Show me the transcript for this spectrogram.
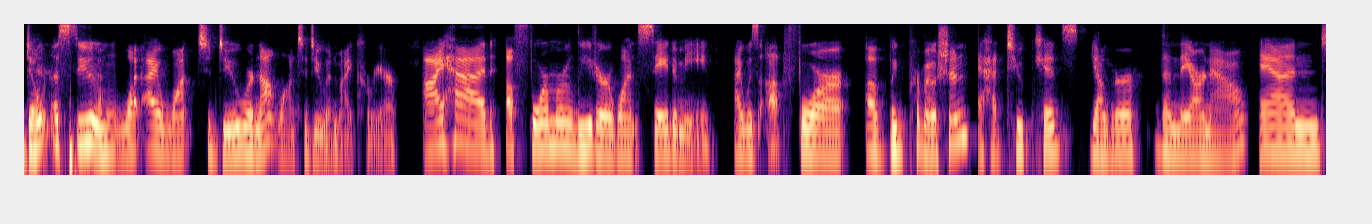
Don't assume what I want to do or not want to do in my career. I had a former leader once say to me, I was up for a big promotion. I had two kids younger than they are now, and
